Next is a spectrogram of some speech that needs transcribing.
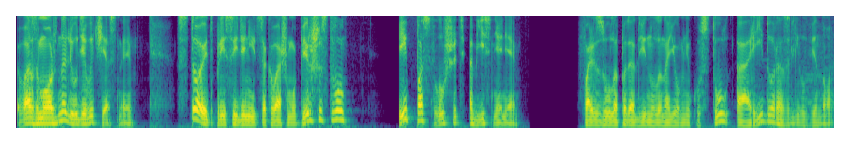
Возможно, люди вы честные. Стоит присоединиться к вашему пиршеству и послушать объяснение. Фальзула пододвинула наемнику стул, а Аридо разлил вино.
